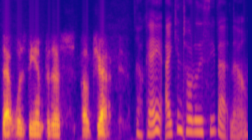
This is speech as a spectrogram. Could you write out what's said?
That was the impetus of Jack. Okay. I can totally see that now.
